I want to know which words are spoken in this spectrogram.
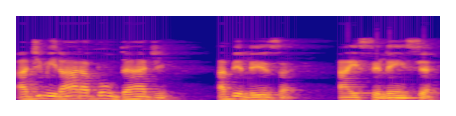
Admirar a bondade, a beleza, a excelência.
